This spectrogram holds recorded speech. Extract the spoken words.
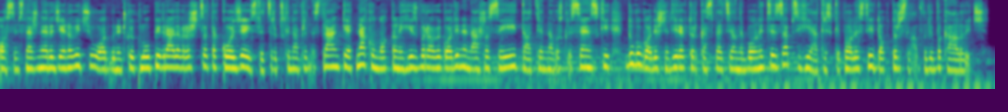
Osim Snežne Rađenović u odborničkoj klupi grada Vršca takođe ispred Srpske napredne stranke, nakon lokalnih izbora ove godine našla se i Tatjana Voskresenski, dugogodišnja direktorka specijalne bolnice za psihijatrijske bolesti dr. Slavoljub Bakalović.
